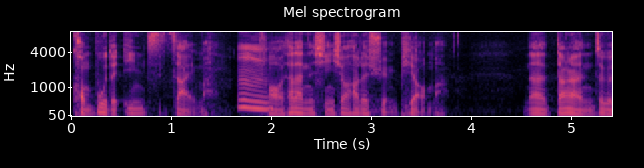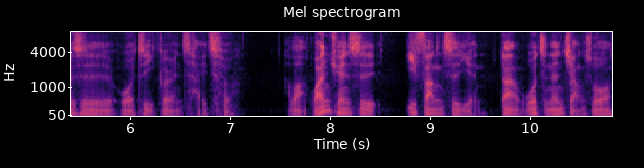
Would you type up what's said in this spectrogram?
恐怖的因子在嘛，嗯，哦，它才能行销它的选票嘛。那当然，这个是我自己个人猜测，好吧，完全是一方之言，但我只能讲说，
